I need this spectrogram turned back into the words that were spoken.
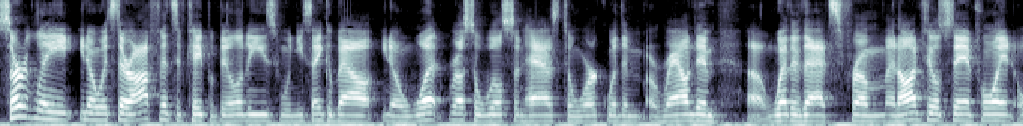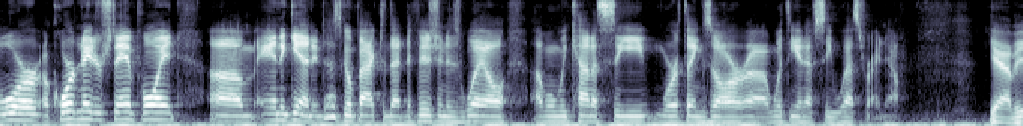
Certainly, you know, it's their offensive capabilities. When you think about, you know, what Russell Wilson has to work with him around him, uh, whether that's from an on-field standpoint or a coordinator standpoint, um, and again, it does go back to that division as well uh, when we kind of see where things are uh, with the NFC West right now. Yeah,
